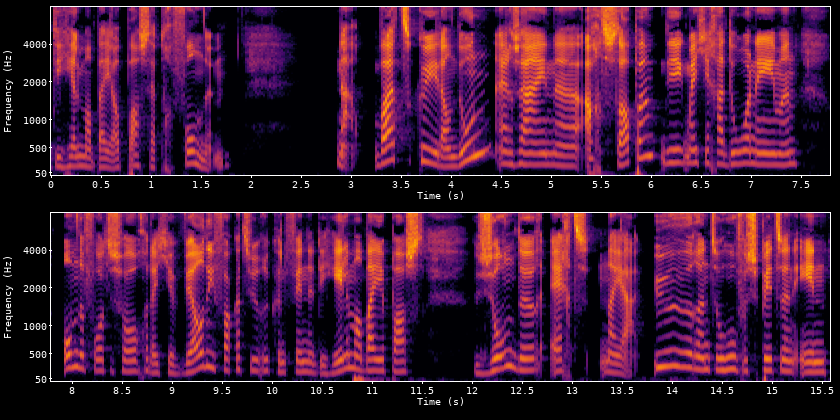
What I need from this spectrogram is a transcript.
die helemaal bij jou past hebt gevonden. Nou, wat kun je dan doen? Er zijn acht stappen die ik met je ga doornemen om ervoor te zorgen dat je wel die vacature kunt vinden die helemaal bij je past zonder echt, nou ja, uren te hoeven spitten in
